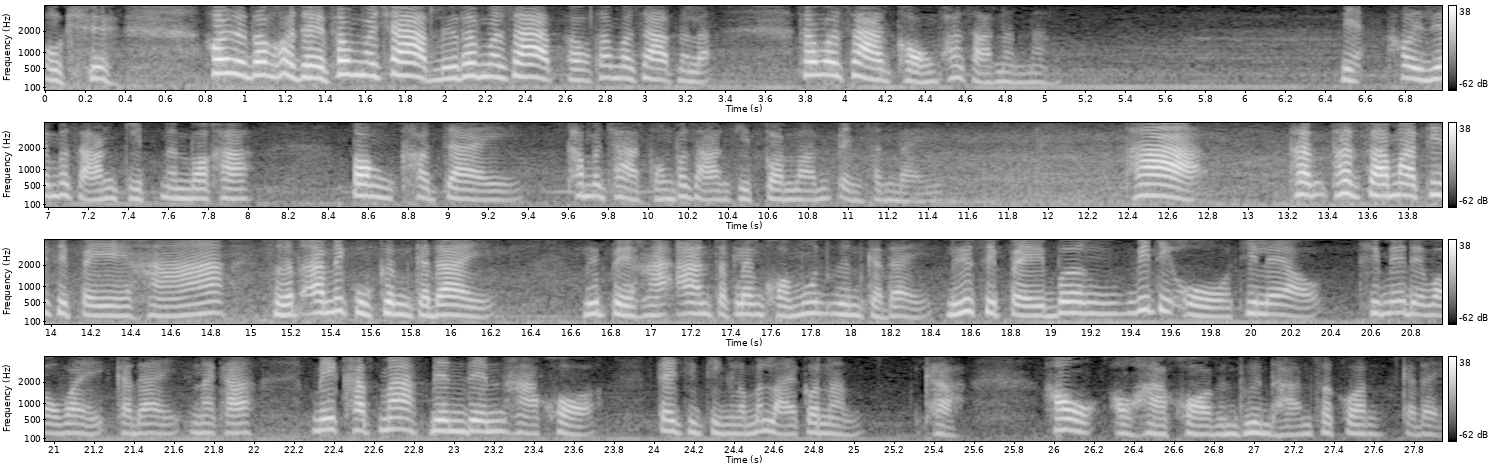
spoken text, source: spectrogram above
โอเคเขาจะต้องเข้าใจธรรมชาติหรือธรรมชาติเอาธรรมชาตินั่นแหละธรรมชาติของภาษานั้นๆ เนี่ยเขาเรียนภาษาอังกฤษมันบอกคะต้องเข้าใจธรรมชาติของภาษาอังกฤษก่อนว่ามันเป็นจังไดถ้าท่านท่านสามารถที่สิไปหาเสิร์ชอ่านใน Google ก็ได้ หรือไปหาอ่านจากแหล่งข้อมูลอื่นก็ได้ หรือสิไปเบิ่งวิดีโอที่แล้วที่ไม่ได้ว่าไว้ก็ได้นะคะ ไม่คัดมากเด่นเด่นหาขอแต่จริง ๆ แล้วมันหลายกว่านั้นค่ะเฮาเอาหาขอเป็นพื้นฐานซะก่อนก็ได้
